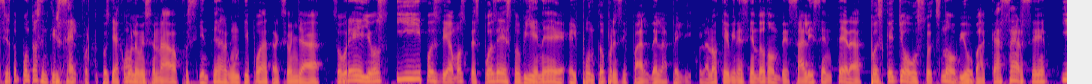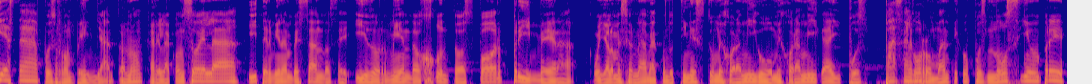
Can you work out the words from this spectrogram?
cierto punto a sentir cel, porque pues ya como lo mencionaba, pues sienten algún tipo de atracción ya sobre ellos. Y pues digamos, después de esto viene el punto principal de la película, ¿no? Que viene siendo donde Sally se entera, pues que Joe, su exnovio, va a casarse y esta pues rompe en llanto, ¿no? Harry la consuela y terminan besándose y durmiendo juntos por primera como ya lo mencionaba, cuando tienes tu mejor amigo o mejor amiga y pues pasa algo romántico, pues no siempre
